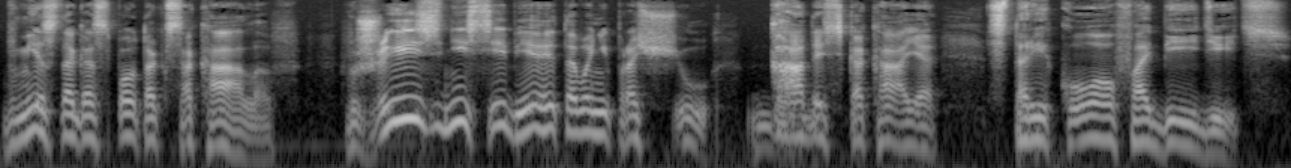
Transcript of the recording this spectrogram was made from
вместо господ аксакалов. В жизни себе этого не прощу. Гадость какая! Стариков обидеть!»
